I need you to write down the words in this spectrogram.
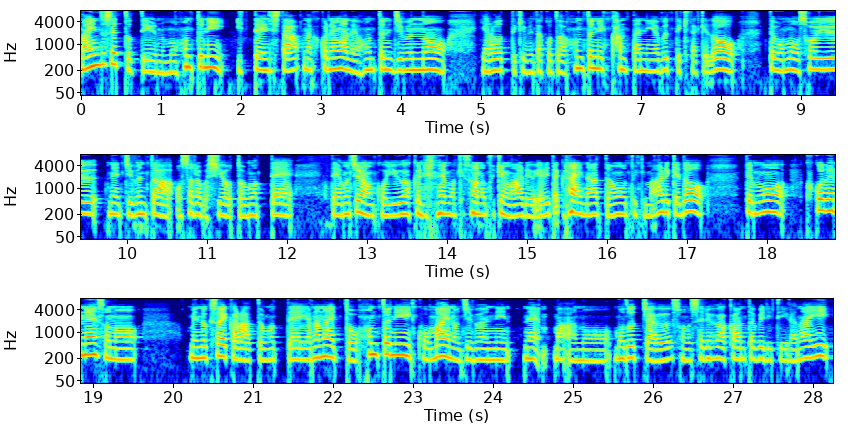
マインドセットっていうのも本当に一転したなんかこれまでは本当に自分のやろうって決めたことは本当に簡単に破ってきたけどでももうそういうね自分とはおさらばしようと思ってでもちろんこう誘惑にね負けそうな時もあるよやりたくないなって思う時もあるけどでもここでねそのめんどくさいからって思ってやらないと本当にこう前の自分にね、まあ、あの戻っちゃうそのセルフアカウンタビリティがない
